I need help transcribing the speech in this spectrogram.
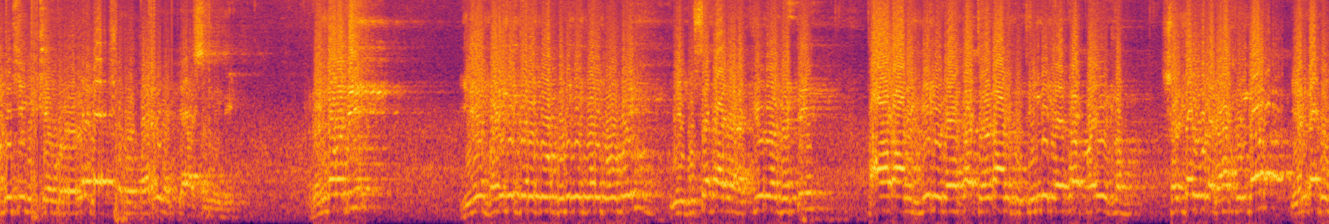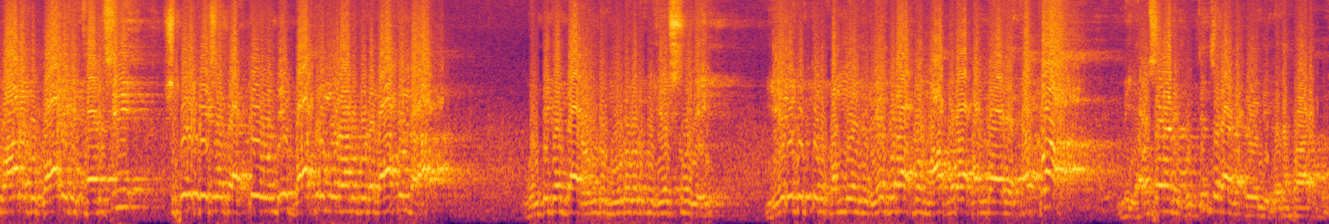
మనిషి విషయంలోనే లక్ష రూపాయల వ్యత్యాసం ఉంది. రెండవది ఏ బడి దొరికో గుడి దగ్గరకు పోయి మీ పుస్తకాలు క్యూలో పెట్టి తాగడానికి నీళ్ళు లేక తినడానికి తిండి లేక పై ఇట్లా షెల్టర్ కూడా రాకుండా ఎండకు వానకు గాలికి తడిసి షుగర్ పేషెంట్ అట్టే ఉండి బాత్రూమ్ రాను కూడా రాకుండా ఒంటి గంట రెండు మూడు వరకు చేసుకొని ఏడు గుర్తులు పనిలేదు రేపు రాపో మాపు రాపన్నారే తప్ప మీ అవసరాన్ని గుర్తించలేకపోయింది గడపాడకు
